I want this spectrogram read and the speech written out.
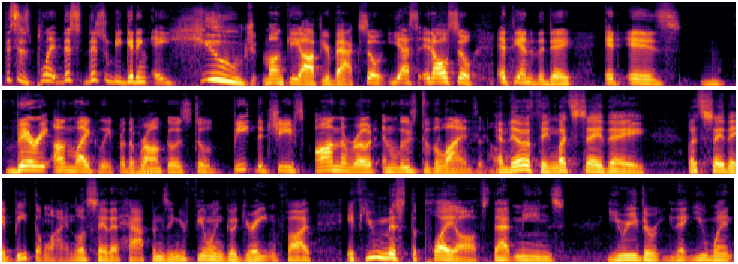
this is play this this would be getting a huge monkey off your back. So yes, it also at the end of the day, it is very unlikely for the mm-hmm. Broncos to beat the Chiefs on the road and lose to the Lions at home. And the other thing, let's say they let's say they beat the line. Let's say that happens and you're feeling good, you're 8 and 5. If you miss the playoffs, that means you either that you went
